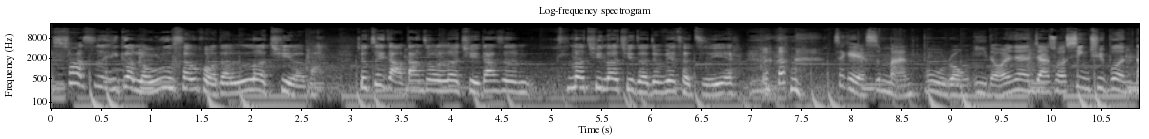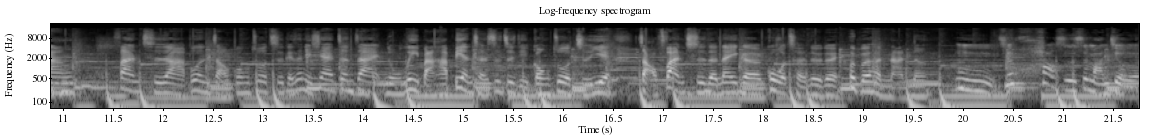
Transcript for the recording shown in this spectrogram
算是一个融入生活的乐趣了吧。就最早当做乐趣，但是乐趣乐趣的就变成职业。这个也是蛮不容易的、哦。人家人家说兴趣不能当饭吃啊，不能找工作吃。可是你现在正在努力把它变成是自己工作职业、找饭吃的那一个过程，对不对？会不会很难呢？嗯，其实耗时是蛮久的。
